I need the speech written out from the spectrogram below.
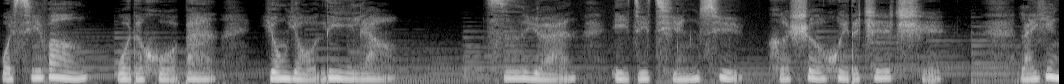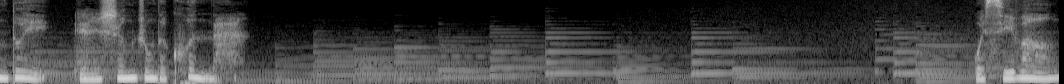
我希望我的伙伴拥有力量、资源以及情绪和社会的支持。来应对人生中的困难。我希望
